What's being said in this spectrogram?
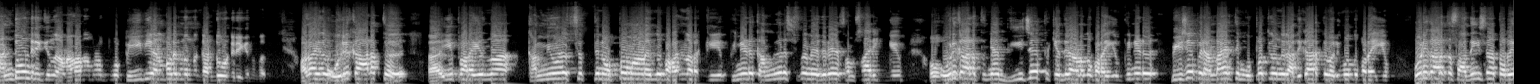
കണ്ടുകൊണ്ടിരിക്കുന്നതാണ്. അതാണ് നമ്മൾ പി വി അൻവറിൽ നിന്ന് കണ്ടുകൊണ്ടിരിക്കുന്നത്. അതായത് ഒരു കാലത്ത് ഈ പറയുന്ന കമ്മ്യൂണിസത്തിനൊപ്പമാണ് എന്ന് പറഞ്ഞു നടക്കുകയും പിന്നീട് കമ്മ്യൂണിസത്തിനെതിരെ സംസാരിക്കുകയും ഒരു കാലത്ത് ഞാൻ ബി ജെ പിക്ക് എതിരാണെന്ന് പറയും പിന്നീട് ബി ജെ പി രണ്ടായിരത്തി മുപ്പത്തി ഒന്നിൽ അധികാരത്തിൽ വരുമെന്ന് പറയും ഒരു കാലത്ത് സതീശനെ തെറി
